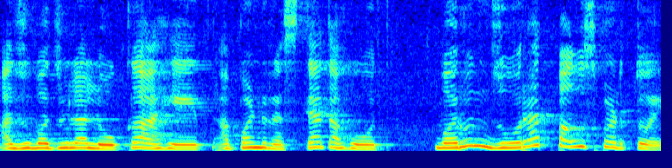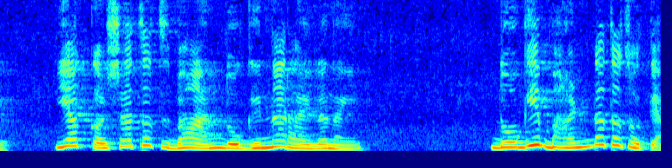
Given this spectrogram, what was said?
आजूबाजूला लोक आहेत आपण रस्त्यात आहोत वरून जोरात पाऊस पडतोय. या कशाचंच भान दोघींना राहिलं नाही. दोघी भांडतच होत्या.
